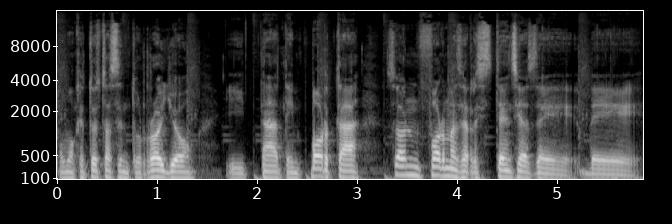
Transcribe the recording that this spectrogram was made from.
como que tú estás en tu rollo y nada te importa. Son formas de resistencias de, de,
